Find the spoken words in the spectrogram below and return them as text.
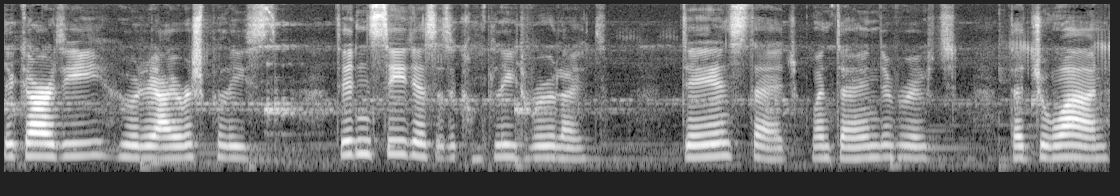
The Gardaí, who are the Irish police, didn't see this as a complete rule out. They instead went down the route that Joanne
